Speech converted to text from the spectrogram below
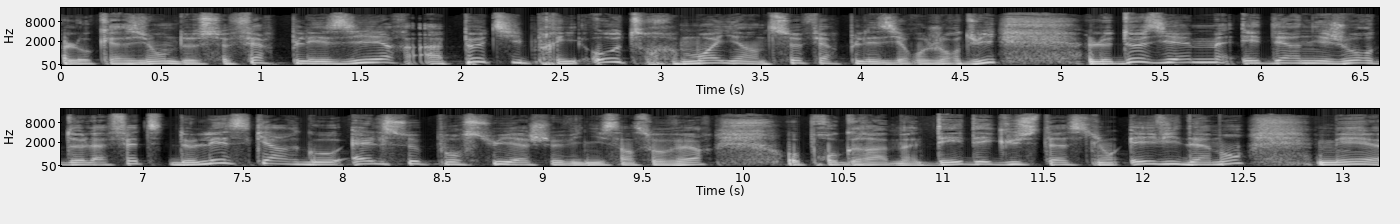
L'occasion de se faire plaisir à petit prix. Autre moyen de se faire plaisir aujourd'hui. Le deuxième et dernier jour de la fête de l'escargot. Elle se poursuit à Chevigny-Saint-Sauveur. Au programme des dégustations évidemment, mais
